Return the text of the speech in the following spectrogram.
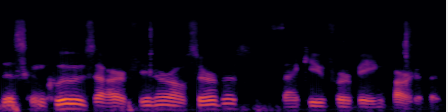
This concludes our funeral service. Thank you for being part of it.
